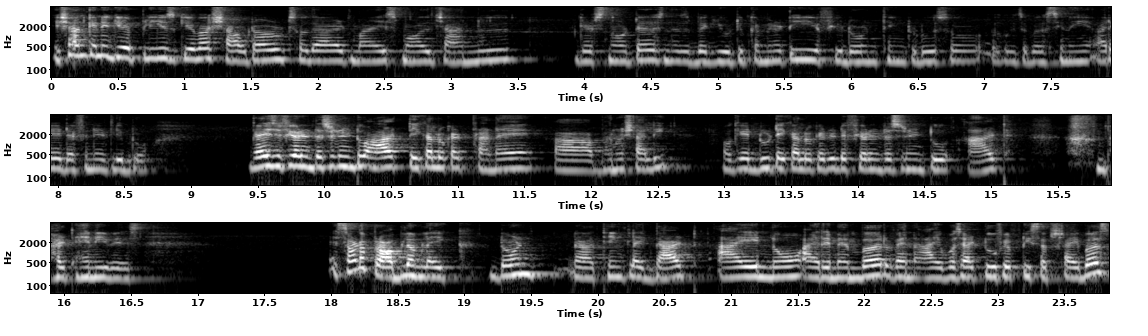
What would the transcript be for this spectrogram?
Ishan, can you give, please give a shout out so that my small channel gets noticed in this big YouTube community? If you don't think to do so? Are definitely, bro. Guys, if you're interested into art, take a look at Pranay uh, Bhanushali okay do take a look at it if you're interested into art but anyways it's not a problem like don't uh, think like that i know i remember when i was at 250 subscribers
